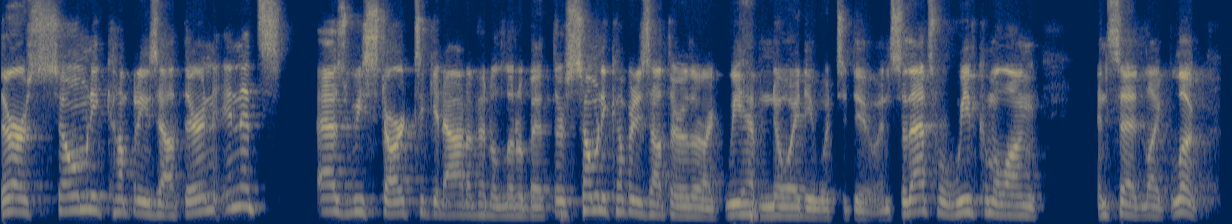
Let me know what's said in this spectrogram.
there are so many companies out there, and, and it's as we start to get out of it a little bit, there's so many companies out there that are like, we have no idea what to do. And so that's where we've come along and said, like, look,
